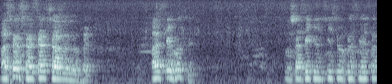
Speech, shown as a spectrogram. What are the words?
असं सरकार चालवलं पाहिजे हो आज ते होत. नाही ऊसाच्या किमतीचे प्रश्न येतात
